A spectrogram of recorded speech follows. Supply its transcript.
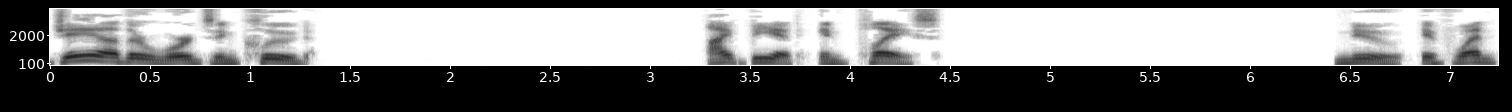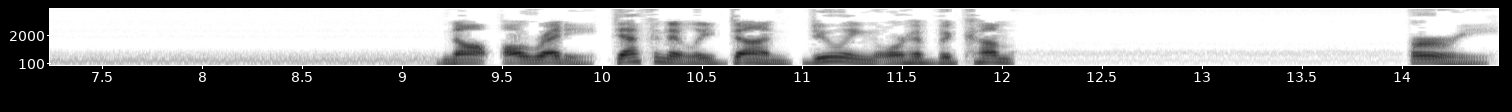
J other words include I be it, in place. New, if when. Na, already, definitely done, doing or have become. Uri,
